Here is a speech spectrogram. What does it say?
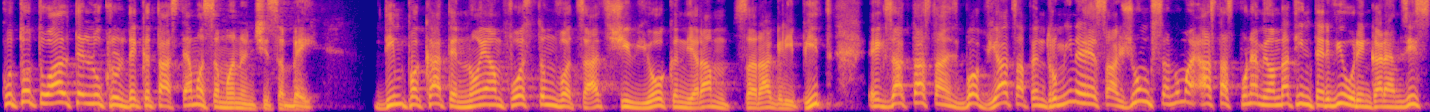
cu totul alte lucruri decât astea, mă, să mănânci și să bei. Din păcate, noi am fost învățați și eu când eram sărac lipit, exact asta am zis, bă, viața pentru mine e să ajung să nu mai... Asta spuneam, eu am dat interviuri în care am zis,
